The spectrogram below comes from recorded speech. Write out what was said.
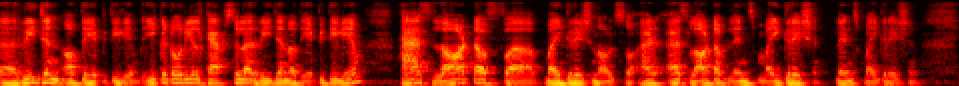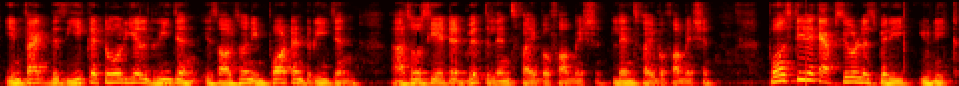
uh, region of the epithelium, the equatorial capsular region of the epithelium has lot of uh, migration also, has lot of lens migration, lens migration. In fact, this equatorial region is also an important region associated with lens fiber formation, lens fiber formation. Posterior capsule is very unique.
